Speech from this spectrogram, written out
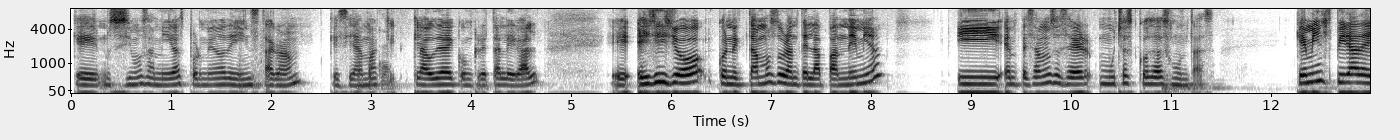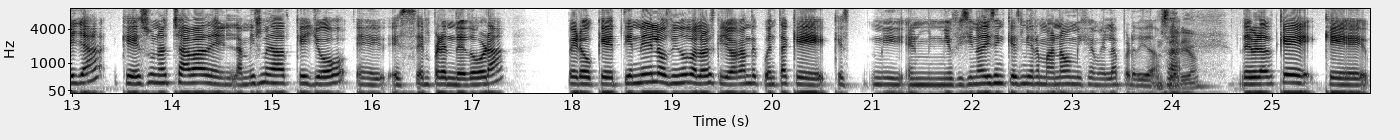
que nos hicimos amigas por medio de Instagram que se llama Claudia de Concreta Legal. Eh, ella y yo conectamos durante la pandemia y empezamos a hacer muchas cosas juntas. ¿Qué me inspira de ella? Que es una chava de la misma edad que yo, eh, es emprendedora, pero que tiene los mismos valores que yo hagan de cuenta que, en mi oficina dicen que es mi hermana o mi gemela perdida. ¿En serio? De verdad que, que,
